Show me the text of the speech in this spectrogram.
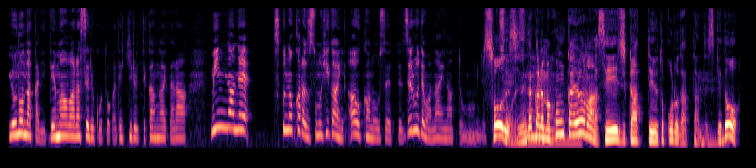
世の中に出回らせることができるって考えたらみんなね少なからずその被害に遭う可能性ってゼロではないなって思うんですよ。そうですね。だからまあ今回はまあ政治家っていうところだったんですけど、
